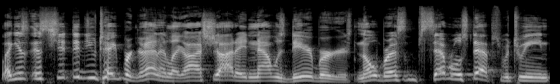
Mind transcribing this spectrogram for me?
Like it's, it's shit that you take for granted. Like I shot it and now it's deer burgers. No, it's several steps between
